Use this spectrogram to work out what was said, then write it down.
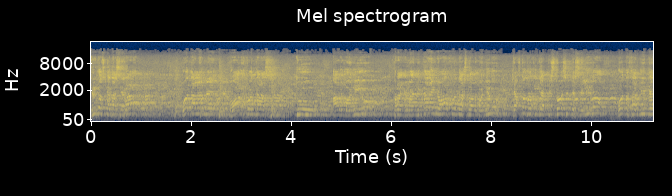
Τρίτος κατά σειρά, όταν λέμε ο άρχοντας του αρμονίου, πραγματικά είναι ο άρχοντας του αρμονίου και αυτό θα το διαπιστώσετε σε λίγο όταν θα δείτε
